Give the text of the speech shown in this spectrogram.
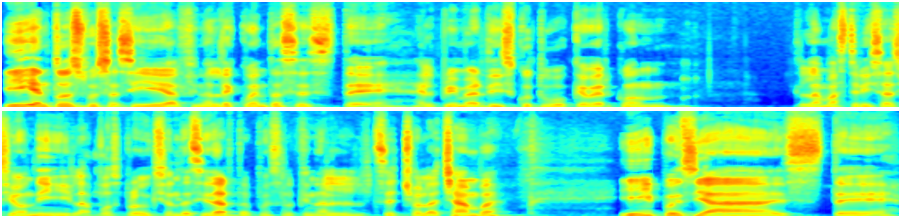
Y entonces, pues así, al final de cuentas, este, el primer disco tuvo que ver con la masterización y la postproducción de Siddhartha, pues al final se echó la chamba. Y pues ya, este,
